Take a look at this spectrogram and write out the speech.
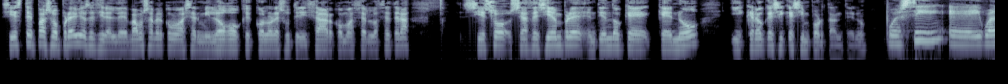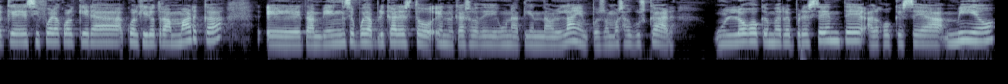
si este paso previo, es decir, el de vamos a ver cómo va a ser mi logo, qué colores utilizar, cómo hacerlo, etcétera, si eso se hace siempre, entiendo que, que no, y creo que sí que es importante, ¿no? Pues sí, eh, igual que si fuera cualquiera, cualquier otra marca, eh, también se puede aplicar esto en el caso de una tienda online. Pues vamos a buscar un logo que me represente, algo que sea mío.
